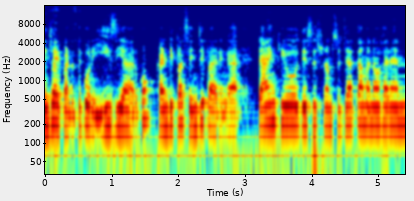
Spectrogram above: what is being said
என்ஜாய் பண்ணுறதுக்கு ஒரு ஈஸியாக இருக்கும். கண்டிப்பாக செஞ்சு பாருங்கள் thank you this is from Sujatha Manoharan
